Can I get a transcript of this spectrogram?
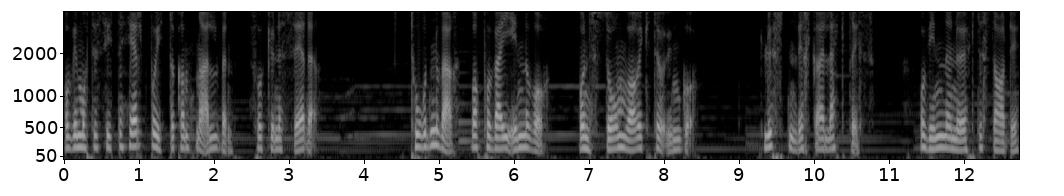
og vi måtte sitte helt på ytterkanten av elven for å kunne se det. Tordenvær var på vei innover, og en storm var ikke til å unngå. Luften virka elektrisk, og vinden økte stadig.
